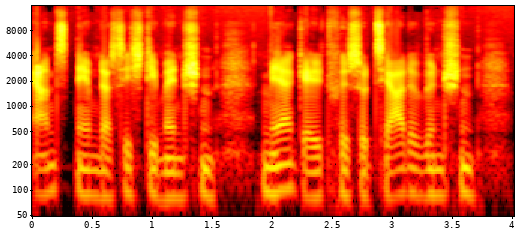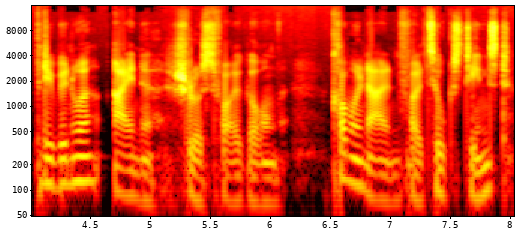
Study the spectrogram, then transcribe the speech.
ernst nehmen, dass sich die Menschen mehr Geld für Soziale wünschen, bliebe nur eine Schlussfolgerung. Kommunalen Vollzugsdienst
